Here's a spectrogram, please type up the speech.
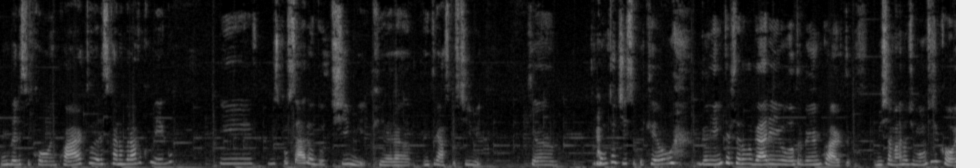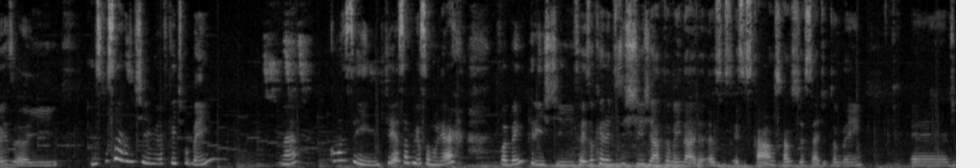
um deles ficou em quarto, eles ficaram bravos comigo e me expulsaram do time, que era, entre aspas, time, que é por conta disso, porque eu ganhei em terceiro lugar e o outro ganhou em quarto. Me chamaram de um monte de coisa e me expulsaram do time. Eu fiquei, tipo, bem. né? Como assim? Que? Só porque eu sou mulher? Foi bem triste e fez eu querer desistir já também da área. Esses, esses casos, casos de assédio também. É, de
